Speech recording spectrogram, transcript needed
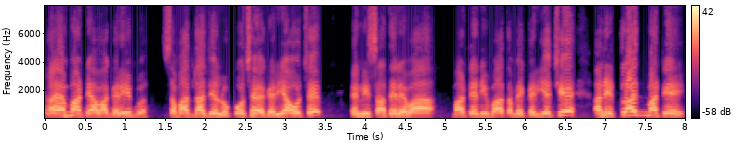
કાયમ માટે આવા ગરીબ સમાજના જે લોકો છે, અગરિયાઓ છે, એની સાથે રહેવા માટેની વાત અમે કરીએ છીએ અને એટલા જ માટે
